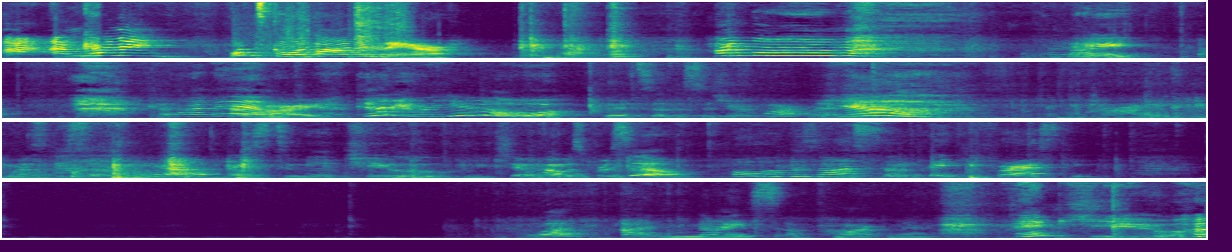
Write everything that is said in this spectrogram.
I- I'm coming. What's going on in there? Hi, Mom. Hi. Come on in. How are you? Good, how are you? Good, so this is your apartment. Yeah. Hi, you must be Sophia. Nice to meet you. You too. How was Brazil? Oh, it was awesome. Thank you for asking. What a nice apartment. Thank you.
